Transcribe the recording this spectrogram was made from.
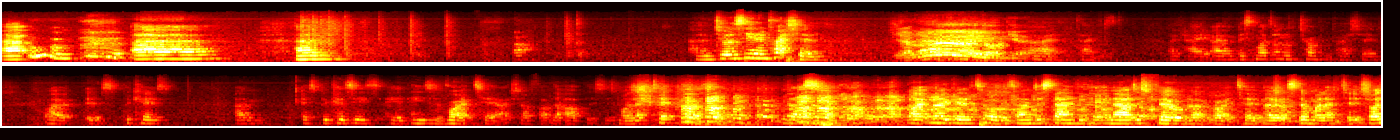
Uh, ooh, uh, um, um, do you want to see an impression? Yeah. Go on, yeah. Alright, thanks. Okay, um, it's my Donald Trump impression. Right, it's because um, it's because he's he, he's a right tip. Actually, I fucked that up. This is my left tip. That's, that's like no good at all. So I'm just standing here now. I just feel like right tip. No, that's still my left tip. Should I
